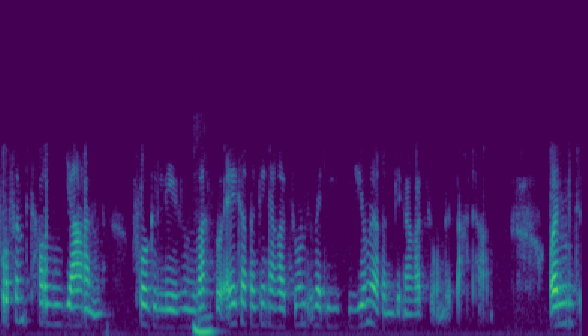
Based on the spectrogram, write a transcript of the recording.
vor 5000 Jahren vorgelesen, mhm. was so ältere Generationen über die jüngeren Generationen gesagt haben. Und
